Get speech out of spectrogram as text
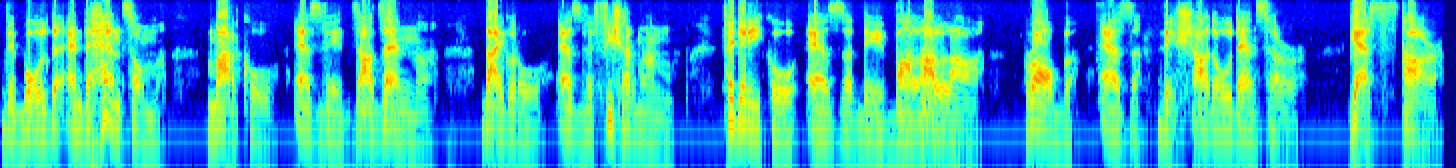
the bold and the handsome, Marco as the Zazen, Daigoro as the fisherman, Federico as the Valhalla, Rob as the shadow dancer. Guest star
